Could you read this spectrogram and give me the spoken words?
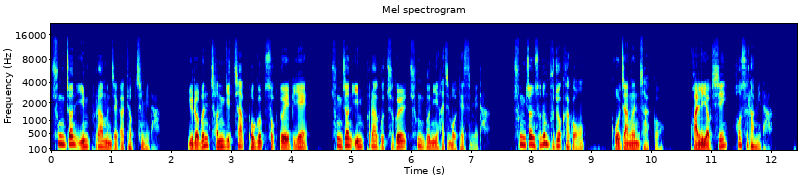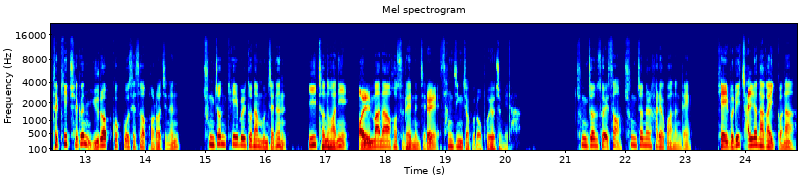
충전 인프라 문제가 겹칩니다. 유럽은 전기차 보급 속도에 비해 충전 인프라 구축을 충분히 하지 못했습니다. 충전소는 부족하고 고장은 작고 관리 역시 허술합니다. 특히 최근 유럽 곳곳에서 벌어지는 충전 케이블 도난 문제는 이 전환이 얼마나 허술했는지를 상징적으로 보여줍니다. 충전소에서 충전을 하려고 하는데 케이블이 잘려나가 있거나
